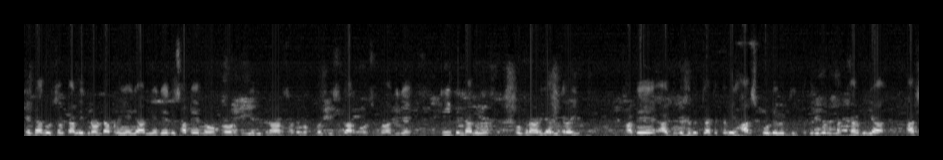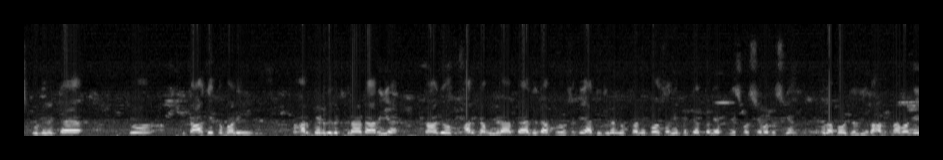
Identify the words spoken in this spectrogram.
ਖੇਡਾਂ ਨੂੰ ਉਸਲ ਕਰਨ ਲਈ ਗਰਾਊਂਡਾਂ ਬਣਾਈਆਂ ਜਾ ਰਹੀਆਂ ਜਿਹਦੇ 9.5 ਕਰੋੜ ਰੁਪਏ ਦੀ ਗ੍ਰਾਂਟ ਸਾਡੇ ਮੁੱਖ ਮੰਤਰੀ ਸਰਦਾਰ ਭਗਵੰਤ ਸਿੰਘ ਮਾਨ ਜੀ ਨੇ 30 ਪਿੰਡਾਂ ਨੂੰ ਉਹ ਗ੍ਰਾਂਟ ਜਾਰੀ ਕਰਾਈ। ਸਾਡੇ ਐਜੂਕੇਸ਼ਨ ਚੱਕਣ ਲਈ ਹਰ ਸਕੂਲ ਦੇ ਵਿੱਚ ਤਕਰੀਬਨ ਲੱਖਾਂ ਰੁਪਈਆ ਹਰ ਸਕੂਲ ਦੇ ਵਿੱਚ ਆਇਆ। ਸੋ ਵਿਕਾਸ ਦੇ ਕੰਮਾਂ ਲਈ ਹਰ ਪਿੰਡ ਦੇ ਵਿੱਚ ਗ੍ਰਾਂਟ ਆ ਰਹੀ ਹੈ। ਤਾਂ ਜੋ ਹਰ ਕੰਮ ਜਿਹੜਾ ਪਹਿਲ ਦੇ ਦਰ ਹੋ ਸਕੇ। ਅੱਜ ਜਿਹੜਾ ਲੋਕਾਂ ਨੇ ਬਹੁਤ ਸਾਰੀਆਂ ਪੰਚਾਇਤਾਂ ਨੇ ਆਪਣੀਆਂ ਸਮੱਸਿਆਵਾਂ ਦੱਸੀਆਂ। ਉਹਦਾ ਬਹੁਤ ਜਲਦੀ ਉਹਦਾ ਹੱਲ ਕਰਾਵਾਂਗੇ।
